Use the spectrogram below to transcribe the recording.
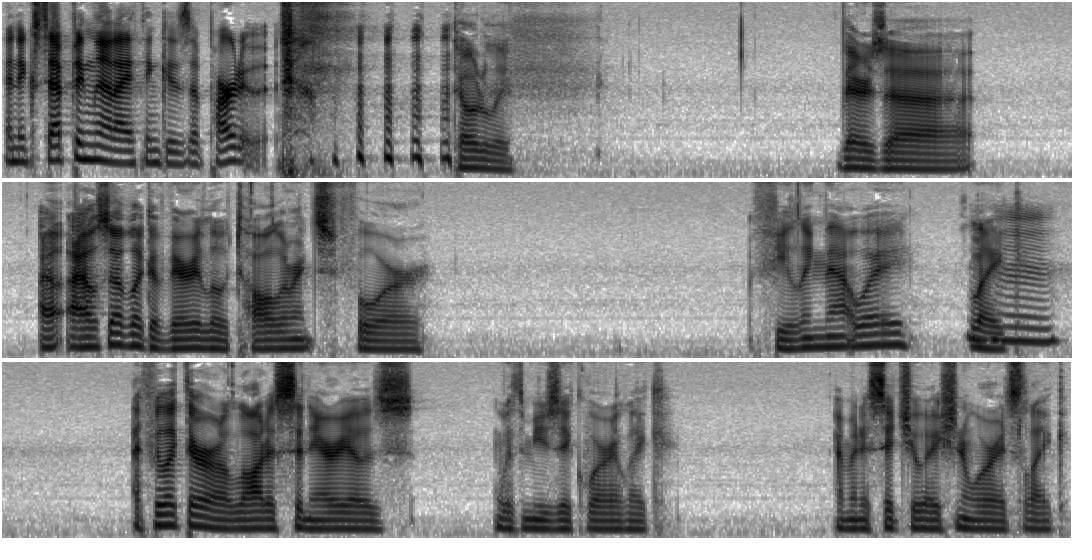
And accepting that I think is a part of it. totally. There's a. I I also have like a very low tolerance for feeling that way. Like, Mhm. I feel like there are a lot of scenarios with music where like I'm in a situation where it's like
